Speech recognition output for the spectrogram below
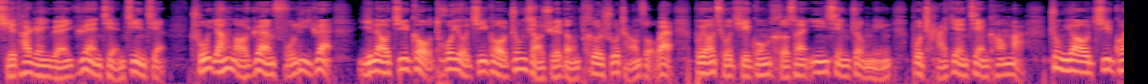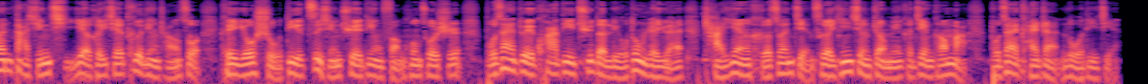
其他人员愿检尽检。除养老院、福利院、医疗机构、托幼机构、中小学等特殊场所外，不要求提供核酸阴性证明，不查验健。康码，重要机关、大型企业和一些特定场所可以由属地自行确定防控措施，不再对跨地区的流动人员查验核酸检测阴性证明和健康码，不再开展落地检。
